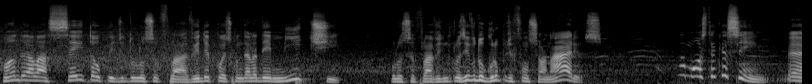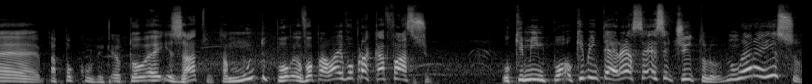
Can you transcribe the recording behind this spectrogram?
quando ela aceita o pedido do Lúcio Flávio e depois quando ela demite o Lúcio Flávio, inclusive do grupo de funcionários, ela mostra que assim, é, Tá pouco convicto. eu tô, é, exato, tá muito pouco, eu vou pra lá e vou pra cá fácil. O que, me impo- o que me interessa é esse título. Não era isso.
